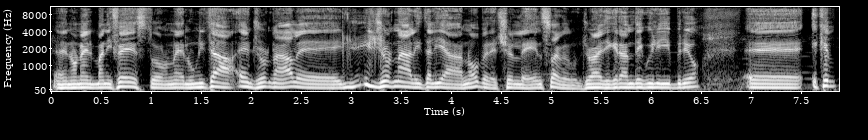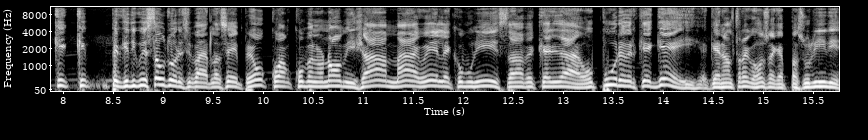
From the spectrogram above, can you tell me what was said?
eh, non è il manifesto, non è l'unità, è un giornale, il, il giornale italiano per eccellenza, un giornale di grande equilibrio, eh, che, che, che, perché di questo autore si parla sempre, o qua, come lo nomi, dice, ah ma quello è comunista, per carità carità, oppure perché è gay, che è un'altra cosa che a Pasolini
